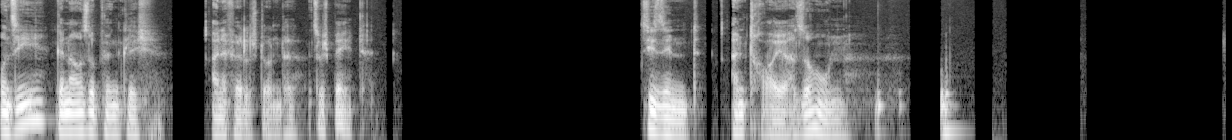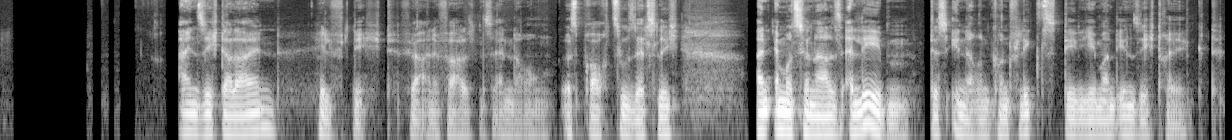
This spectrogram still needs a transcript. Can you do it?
Und Sie genauso pünktlich eine Viertelstunde zu spät. Sie sind ein treuer Sohn. Einsicht allein hilft nicht für eine Verhaltensänderung. Es braucht zusätzlich ein emotionales Erleben des inneren Konflikts, den jemand in sich trägt.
